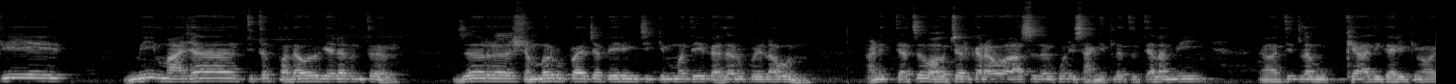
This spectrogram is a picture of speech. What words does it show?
की मी माझ्या तिथं पदावर गेल्यानंतर जर शंभर रुपयाच्या बेरिंगची किंमत एक हजार रुपये लावून आणि त्याचं व्हाउचर करावं असं जर कोणी सांगितलं तर त्याला मी तिथला मुख्य अधिकारी किंवा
